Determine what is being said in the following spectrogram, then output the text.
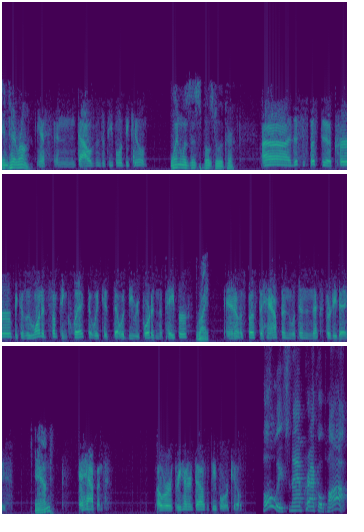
In Tehran. Yes, and thousands of people would be killed. When was this supposed to occur? Uh, this is supposed to occur because we wanted something quick that we could that would be reported in the paper, Right. and it was supposed to happen within the next 30 days. And It happened. Over 300,000 people were killed. Holy snap, crackle, pop.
